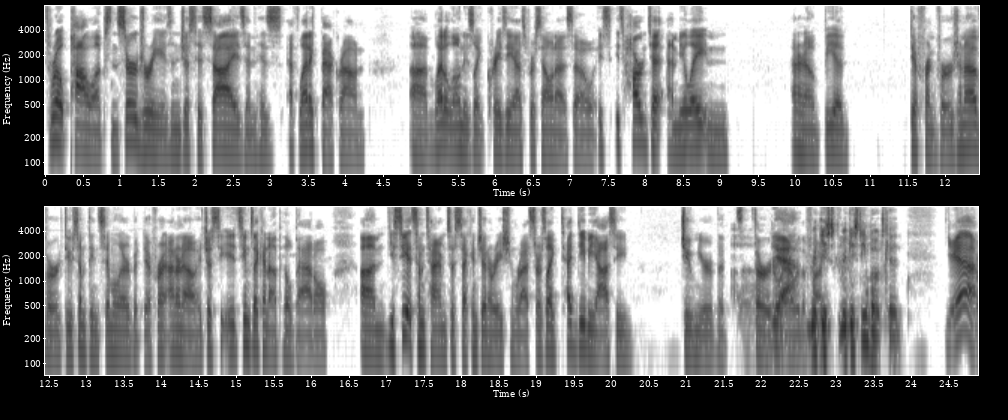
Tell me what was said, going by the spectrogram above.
throat polyps and surgeries and just his size and his athletic background, um, let alone his like crazy ass persona. So it's it's hard to emulate and I don't know be a different version of or do something similar but different. I don't know. It just it seems like an uphill battle. Um, you see it sometimes with second generation wrestlers like Ted DiBiase Jr. the Uh, third or yeah. whatever the fuck. Ricky Ricky Steamboat's kid. Yeah,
